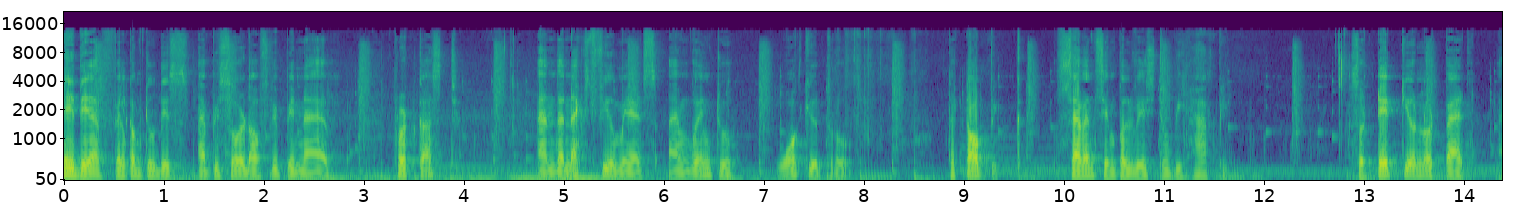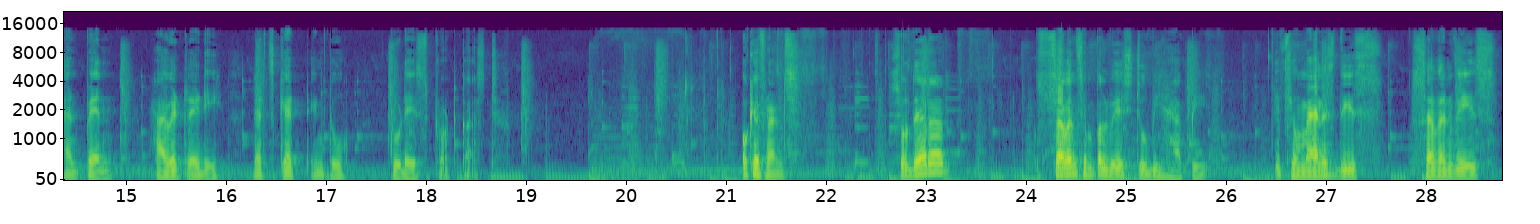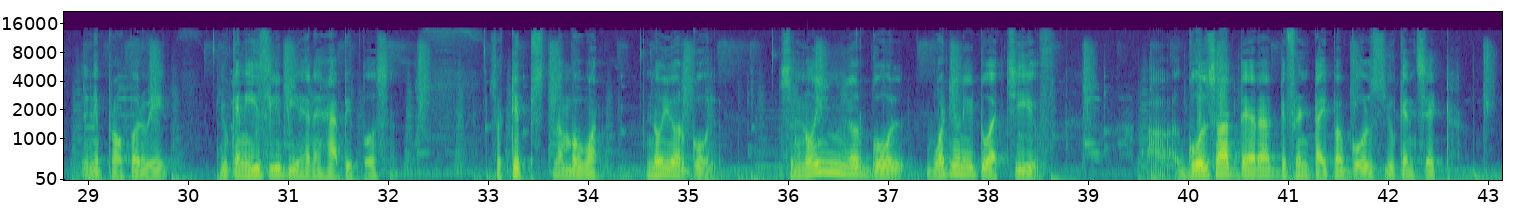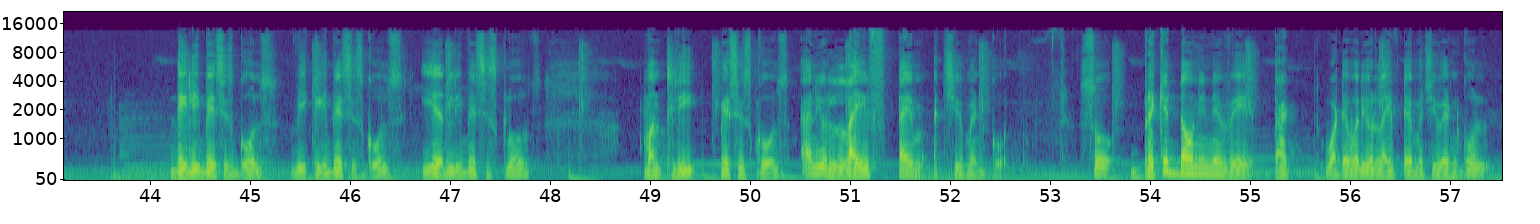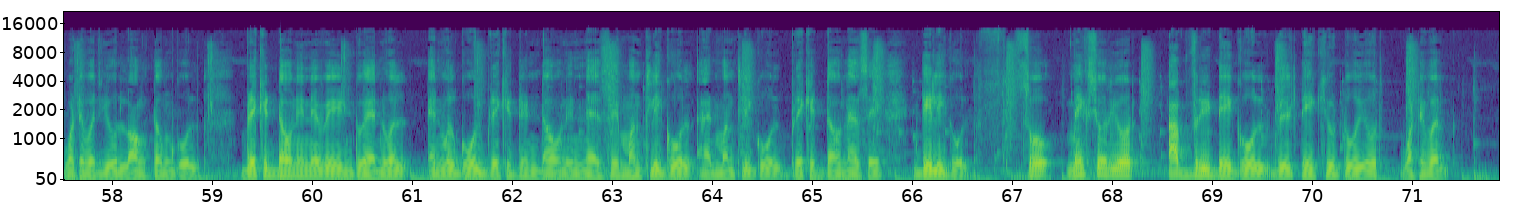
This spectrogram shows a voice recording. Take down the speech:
Hey there, welcome to this episode of Vipin Nayar broadcast. And the next few minutes, I am going to walk you through the topic 7 simple ways to be happy. So take your notepad and pen, have it ready. Let's get into today's broadcast. Okay, friends. So there are 7 simple ways to be happy. If you manage these 7 ways, in a proper way, you can easily be a happy person. So, tips number one know your goal. So, knowing your goal, what you need to achieve. Uh, goals are there are different type of goals you can set daily basis goals weekly basis goals yearly basis goals monthly basis goals and your lifetime achievement goal so break it down in a way that whatever your lifetime achievement goal whatever your long term goal break it down in a way into annual annual goal break it in down in as a monthly goal and monthly goal break it down as a daily goal. So make sure your everyday goal will take you to your whatever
